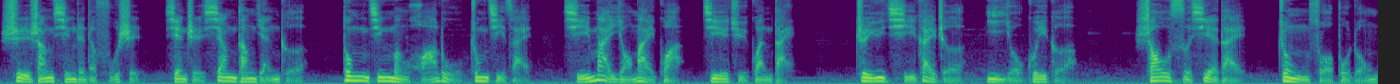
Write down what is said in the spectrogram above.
士商行人的服饰，限制相当严格。《东京梦华录》中记载，其卖药卖卦皆具冠带。至于乞丐者，亦有规格，稍似懈怠，众所不容。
